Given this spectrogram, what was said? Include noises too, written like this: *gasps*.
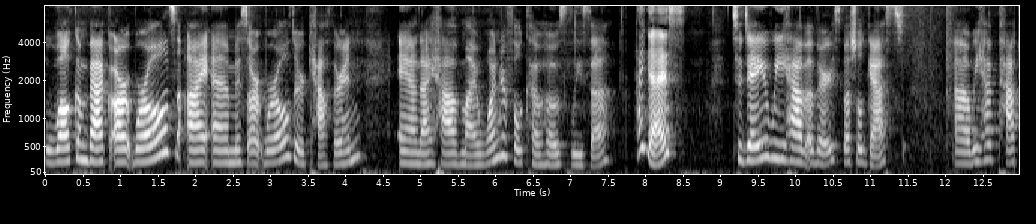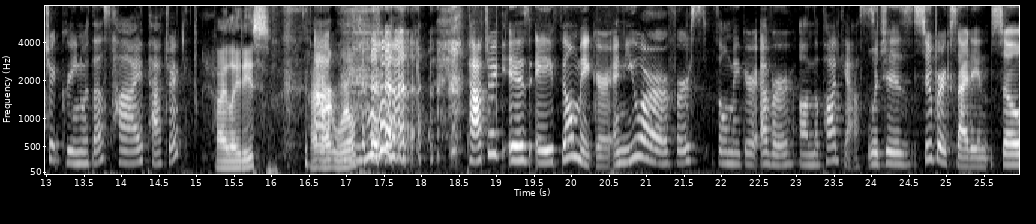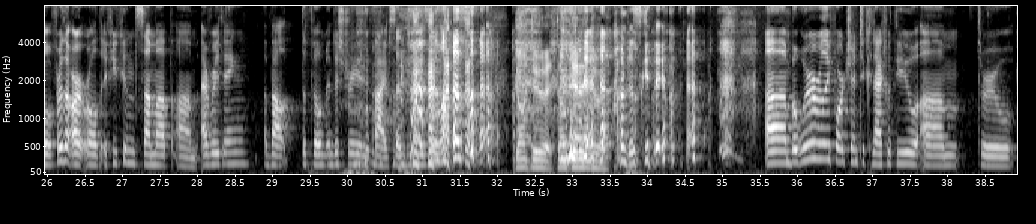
Welcome back, Art World. I am Miss Art World, or Catherine, and I have my wonderful co host, Lisa. Hi, guys. Today we have a very special guest. Uh, we have Patrick Green with us. Hi, Patrick. Hi, ladies. *laughs* Hi, Art World. *laughs* Patrick is a filmmaker, and you are our first filmmaker ever on the podcast. Which is super exciting. So, for the art world, if you can sum up um, everything about the film industry in five *laughs* sentences or less, Don't do it. Don't get into it. I'm just kidding. um, but we were really fortunate to connect with you um, through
